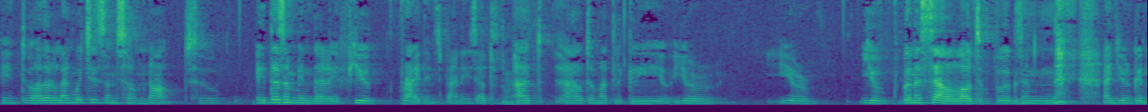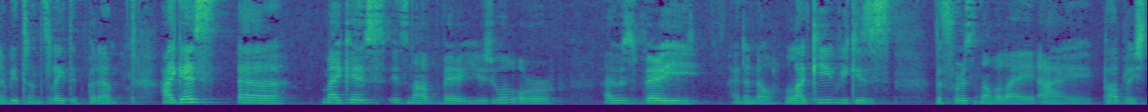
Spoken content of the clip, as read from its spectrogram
into other languages, and some not. So it doesn't mean that if you write in Spanish, that mm. automatically you're you're you're going to sell lots of books and and you're going to be translated. But um, I guess uh, my case is not very usual, or I was very I don't know lucky because the first novel I, I published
